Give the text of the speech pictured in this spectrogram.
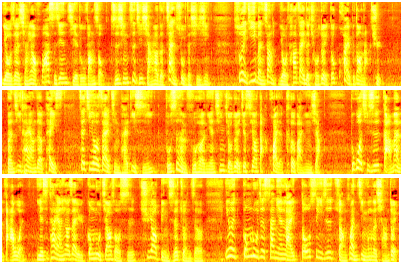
有着想要花时间解读防守、执行自己想要的战术的习性，所以基本上有他在的球队都快不到哪去。本季太阳的 Pace。在季后赛仅排第十一，不是很符合年轻球队就是要打快的刻板印象。不过，其实打慢打稳也是太阳要在与公鹿交手时需要秉持的准则。因为公鹿这三年来都是一支转换进攻的强队，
